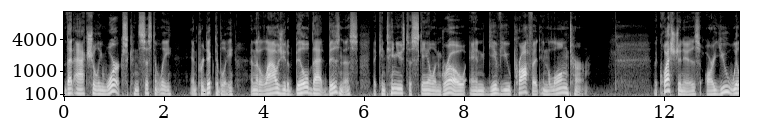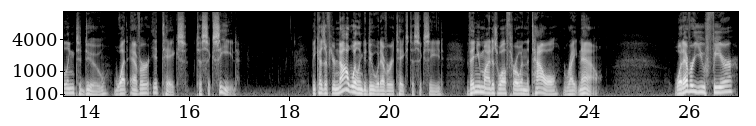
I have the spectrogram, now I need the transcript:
that actually works consistently and predictably and that allows you to build that business that continues to scale and grow and give you profit in the long term. The question is are you willing to do whatever it takes to succeed? Because if you're not willing to do whatever it takes to succeed, then you might as well throw in the towel right now. Whatever you fear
